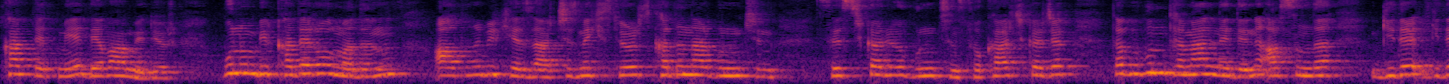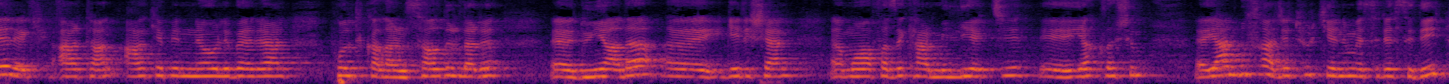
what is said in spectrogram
katletmeye devam ediyor. Bunun bir kader olmadığının altını bir kez daha çizmek istiyoruz. Kadınlar bunun için ses çıkarıyor. Bunun için sokağa çıkacak. Tabii bunun temel nedeni aslında gider, giderek artan AKP'nin neoliberal politikaların saldırıları, e, dünyada e, gelişen e, muhafazakar milliyetçi yaklaşım. Yani bu sadece Türkiye'nin meselesi değil.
